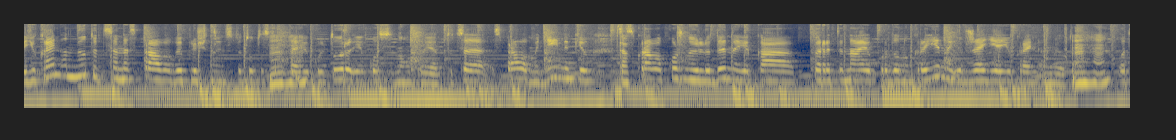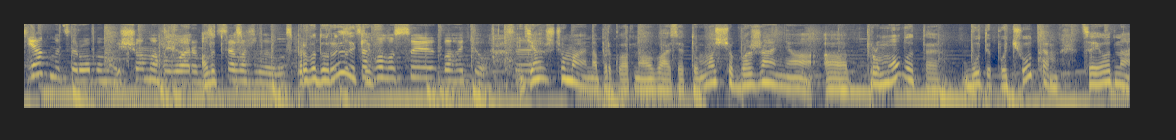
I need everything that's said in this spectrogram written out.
Ukraine Unmuted – це не справа виключно інституту стратегії культури якогось одного проєкту. Це справа медійників, це Так. справа кожної людини, яка перетинає кордон України і вже є Ukraine Unmuted. Мгм. От як ми це робимо і що ми говоримо? Але це важливо. З приводу Це голоси багатьох. Це... Я що маю, наприклад, на увазі, тому що бажання а, промовити, бути почутим це є одне.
